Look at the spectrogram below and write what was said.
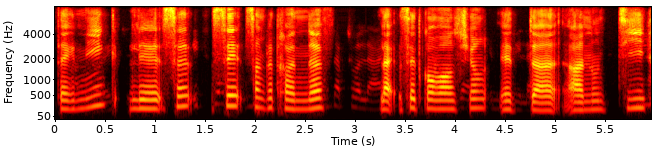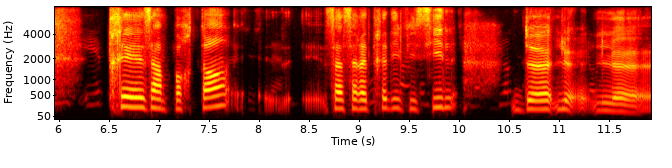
techniques. Le C189, cette convention est un, outil très important. Ça serait très difficile de le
